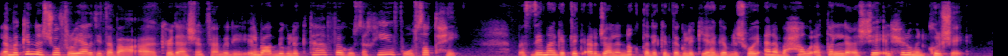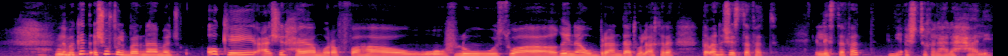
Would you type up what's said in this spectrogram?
لما كنا نشوف reality تبع Kardashian family البعض بيقول لك تافه وسخيف وسطحي بس زي ما قلت لك أرجع للنقطة اللي كنت أقول لك إياها قبل شوي. أنا بحاول أطلع الشيء الحلو من كل شيء. لما. كنت أشوف البرنامج okay عايشين حياة مرفهة وفلوس وغنى و brandات والى آخره. طب أنا شو استفدت؟ اللي استفدت إني أشتغل على حالي.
